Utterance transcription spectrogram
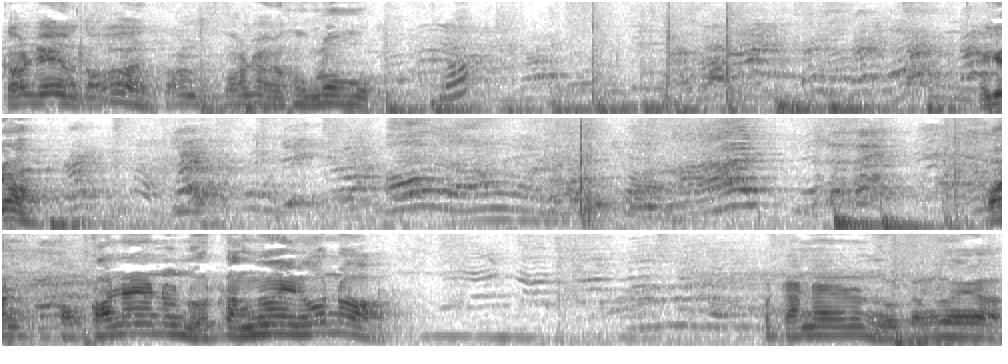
con đây là to rồi con con này là khủng lồ. Thấy chưa? Con con, này nó nuốt cả người luôn rồi con này nó nuốt cả người à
